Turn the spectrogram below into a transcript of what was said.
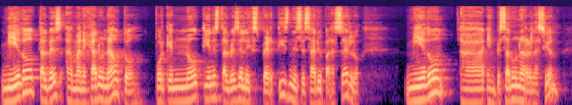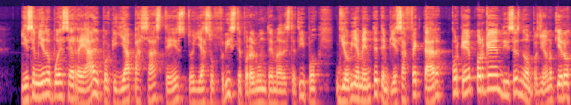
miedo tal vez a manejar un auto porque no tienes tal vez el expertise necesario para hacerlo, miedo a empezar una relación, y ese miedo puede ser real porque ya pasaste esto, ya sufriste por algún tema de este tipo y obviamente te empieza a afectar. ¿Por qué? Porque dices, no, pues yo no quiero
